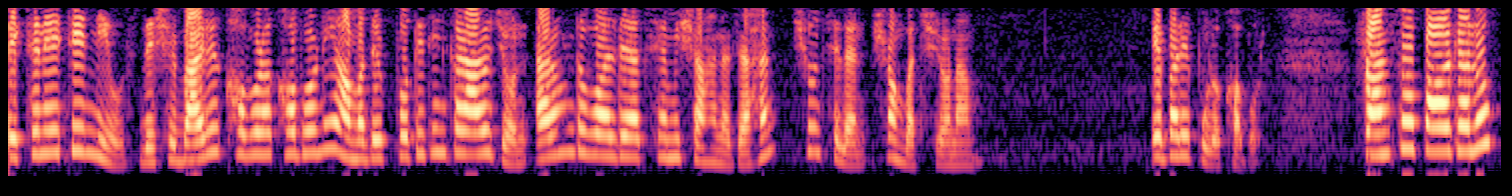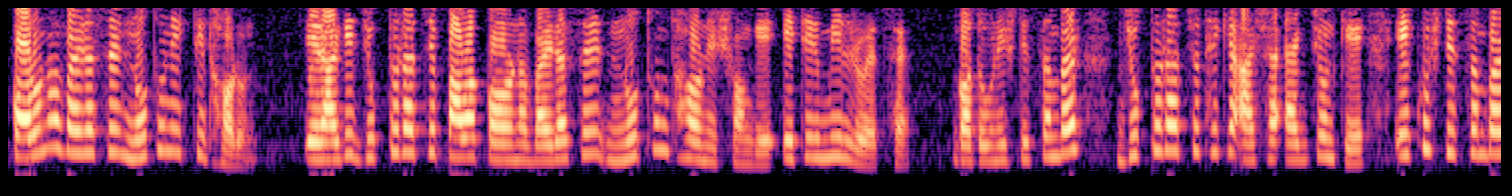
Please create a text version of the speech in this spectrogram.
দেখছেন এটি নিউজ দেশের বাইরের খবরাখবর নিয়ে আমাদের প্রতিদিনকার আয়োজন। অ্যারাউন্ড দ্য ওয়ার্ল্ডে আছে আমি শাহানা জাহান। শুনছিলেন সংবাদ শিরোনাম। এবারে পুরো খবর। ফ্রান্সেও পাওয়া গেল করোনা ভাইরাসের নতুন একটি ধরন। এর আগে যুক্তরাজ্যে পাওয়া করোনা ভাইরাসের নতুন ধরনের সঙ্গে এটির মিল রয়েছে। গত উনিশ ডিসেম্বর যুক্তরাজ্য থেকে আসা একজনকে একুশ ডিসেম্বর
